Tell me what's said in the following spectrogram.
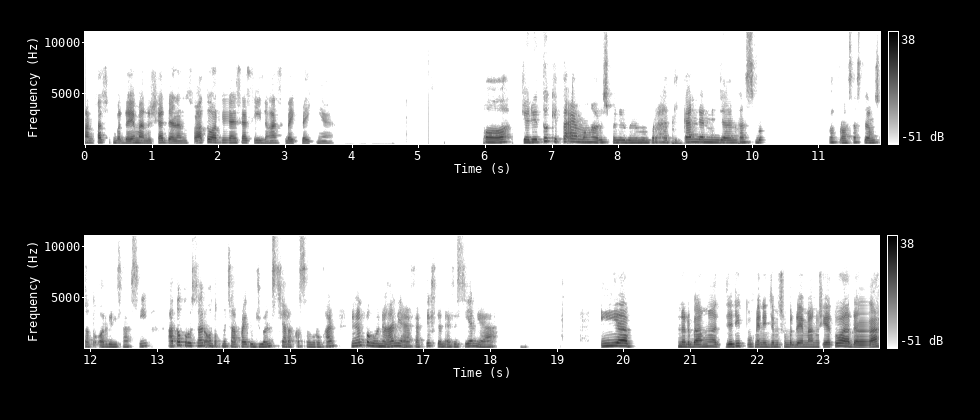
manfaat sumber daya manusia dalam suatu organisasi dengan sebaik-baiknya. Oh, jadi tuh kita emang harus benar-benar memperhatikan dan menjalankan sebuah proses dalam suatu organisasi atau perusahaan untuk mencapai tujuan secara keseluruhan dengan penggunaan yang efektif dan efisien ya. Iya, benar banget. Jadi tuh manajemen sumber daya manusia itu adalah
